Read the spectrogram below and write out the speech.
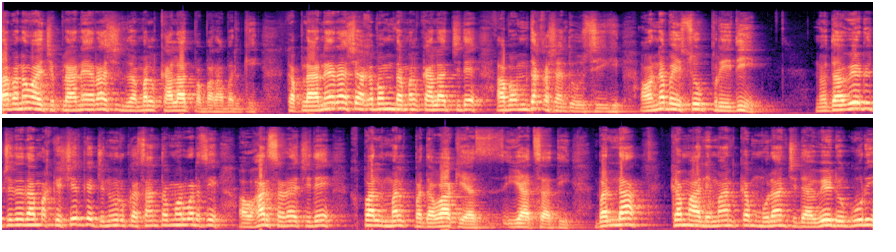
دا به نه وای چې پلانی راشي نو د ملک حالات په برابر کی که پلانی راشي هغه به هم د ملک حالات چې دی هغه هم دغه شانته اوسیږي او نه به یې څوک پریدي نو دا ویډیو چې دا مخکې شیر کړئ چې نور کسان ته مور ورسي او هر سړی چې دی خپل ملک په دوا کې یاد ساتي بل دا کم عالمان کم مولان چې دا ویډیو ګوري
